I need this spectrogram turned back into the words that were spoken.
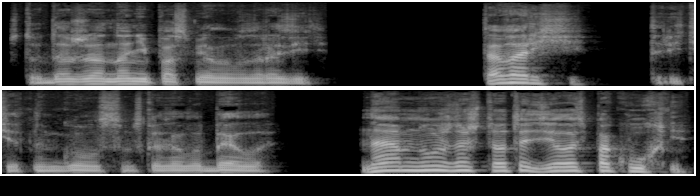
что даже она не посмела возразить. «Товарищи!» – авторитетным голосом сказала Белла. «Нам нужно что-то делать по кухне.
